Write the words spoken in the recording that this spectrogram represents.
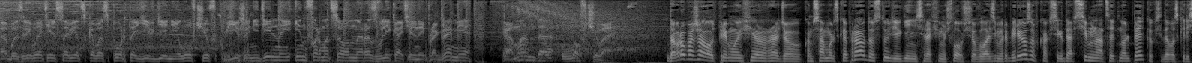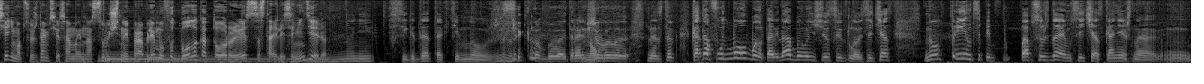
Обозреватель советского спорта Евгений Ловчев в еженедельной информационно-развлекательной программе «Команда Ловчева». Добро пожаловать в прямой эфир радио «Комсомольская правда». В студии Евгений Серафимович Ловчев, Владимир Березов. Как всегда, в 17.05, как всегда, в воскресенье мы обсуждаем все самые насущные проблемы футбола, которые состоялись за неделю. Ну, не всегда так темно уже за окном бывает. Раньше Ну. было настолько... Когда футбол был, тогда было еще светло. Сейчас, ну, в принципе, обсуждаем сейчас, конечно,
